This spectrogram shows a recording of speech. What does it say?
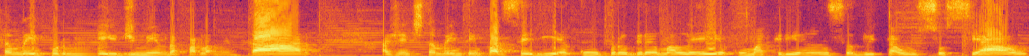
também por meio de emenda parlamentar. A gente também tem parceria com o programa Leia com uma Criança do Itaú Social,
